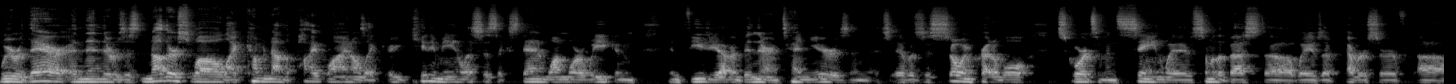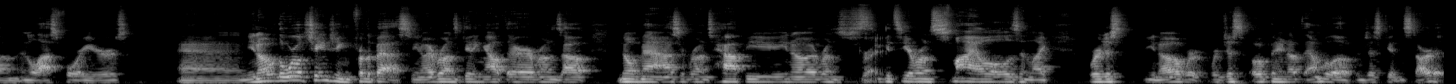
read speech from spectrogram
we were there, and then there was this another swell like coming down the pipeline. I was like, "Are you kidding me? Let's just extend one more week." And in Fiji, I haven't been there in ten years, and it was just so incredible. Scored some insane waves, some of the best uh, waves I've ever surfed um, in the last four years and you know the world's changing for the best. You know everyone's getting out there. Everyone's out no mask everyone's happy. You know everyone's right. you can see everyone's smiles and like we're just you know we're, we're just opening up the envelope and just getting started.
